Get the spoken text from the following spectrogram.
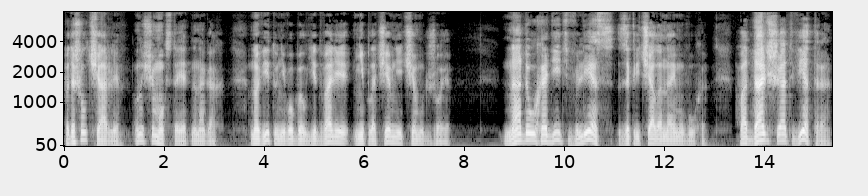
Подошел Чарли, он еще мог стоять на ногах, но вид у него был едва ли не плачевнее, чем у Джоя. «Надо уходить в лес!» — закричала она ему в ухо. «Подальше от ветра!»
